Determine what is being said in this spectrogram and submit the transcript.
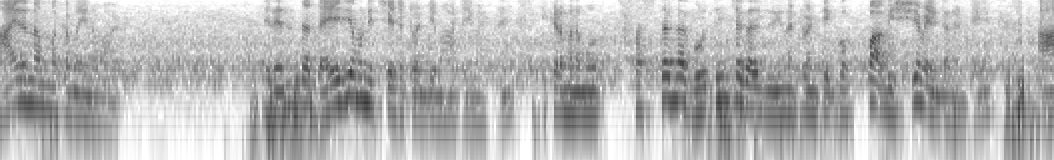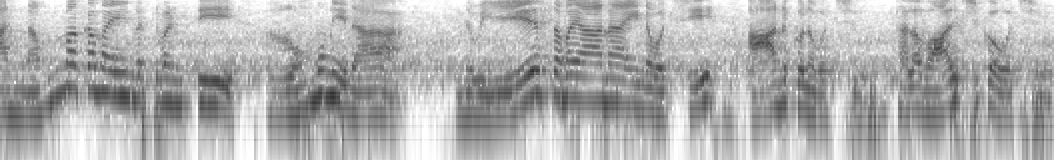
ఆయన నమ్మకమైన వాడు. ఇదెంత ధైర్యమునిచ్చేటటువంటి మాట ఏమంటే ఇక్కడ మనము స్పష్టంగా గుర్తించగలిగినటువంటి గొప్ప విషయం ఏంటంటే ఆ నమ్మకమైనటువంటి రొమ్ము మీద నువ్వు ఏ సమయాన అయినా వచ్చి ఆనుకొనవచ్చు తల వాల్చుకోవచ్చు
